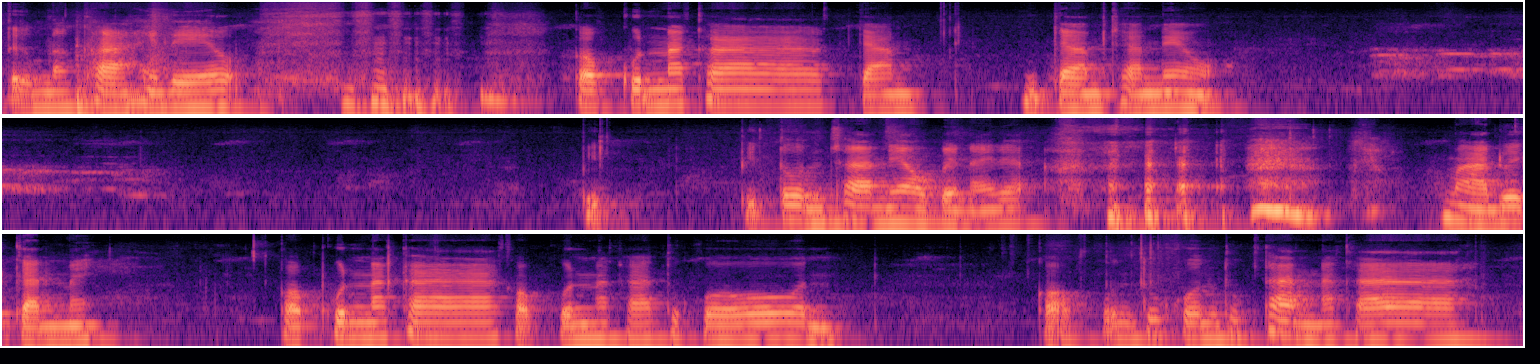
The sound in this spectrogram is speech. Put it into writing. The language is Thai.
เติมหลังคาให้แล้ว ขอบคุณนะคะจามจามชาแนลพี่พี่ต้นชาแนลไปไหนแล้ว มาด้วยกันไหม ขอบคุณนะคะ ขอบคุณนะคะ ทุกคน ขอบคุณทุกคนทุกท่านนะคะ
